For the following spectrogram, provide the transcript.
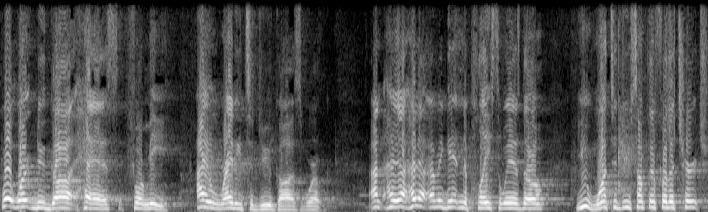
what work do God has for me? I am ready to do God's work. And have y'all ever get in a place where as though you want to do something for the church?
